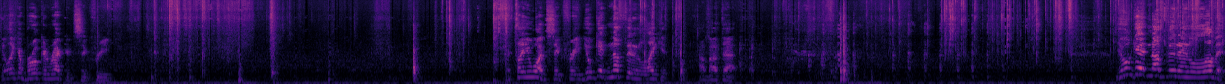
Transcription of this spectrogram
You're like a broken record, Siegfried. I tell you what, Siegfried, you'll get nothing and like it. How about that? You'll get nothing and love it.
